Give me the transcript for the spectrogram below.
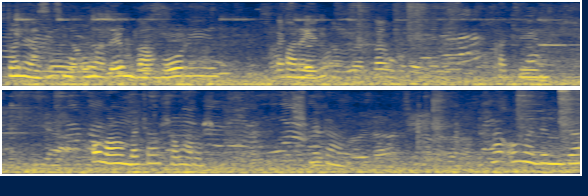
дӯстони азиз мо омадем баҳори фарел. Қати холам бача шавҳараш чиш мегам ха омадем ҷа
